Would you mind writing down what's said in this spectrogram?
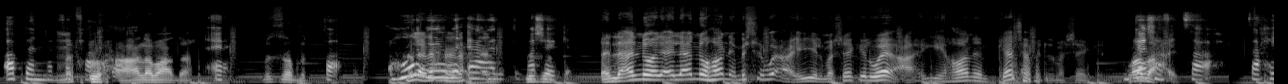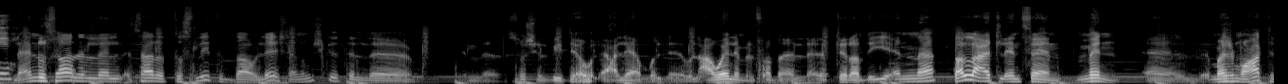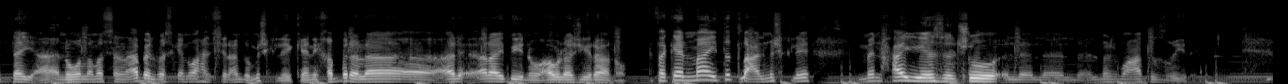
أبن مفتوحة على بعضها. بالضبط. هون هلا نحن- وقع المشاكل. لأنه لأنه هون مش واقع هي المشاكل واقعة هي هون انكشفت المشاكل. انكشفت صح صحيح. لأنه صار صار التسليط الضوء. ليش؟ لأنه مشكلة ال- ال social media والإعلام وال- والعوالم الفضاء الافتراضية إنها طلعت الإنسان من آه، المجموعات الضيقة. إنه والله مثلا قبل بس كان واحد يصير عنده مشكلة كان يخبرها لقرايبينه أو لجيرانه. فكان ما تطلع المشكلة من حيز شو ال- ال- ال- المجموعات الصغيرة.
